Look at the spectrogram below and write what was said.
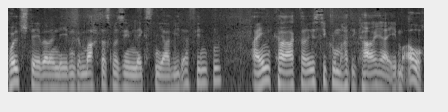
Holzstäbe daneben gemacht, dass wir sie im nächsten Jahr wiederfinden. Ein Charakteristikum hat die Karia eben auch.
